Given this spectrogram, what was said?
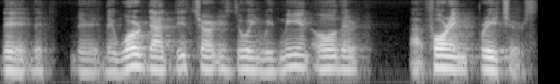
the, the, the, the work that this church is doing with me and other uh, foreign preachers.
